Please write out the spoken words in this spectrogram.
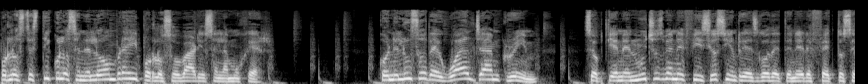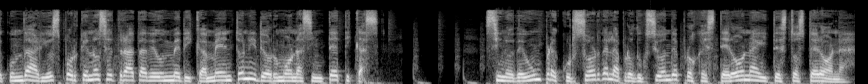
por los testículos en el hombre y por los ovarios en la mujer. Con el uso de Wild Jam Cream, se obtienen muchos beneficios sin riesgo de tener efectos secundarios porque no se trata de un medicamento ni de hormonas sintéticas, sino de un precursor de la producción de progesterona y testosterona.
